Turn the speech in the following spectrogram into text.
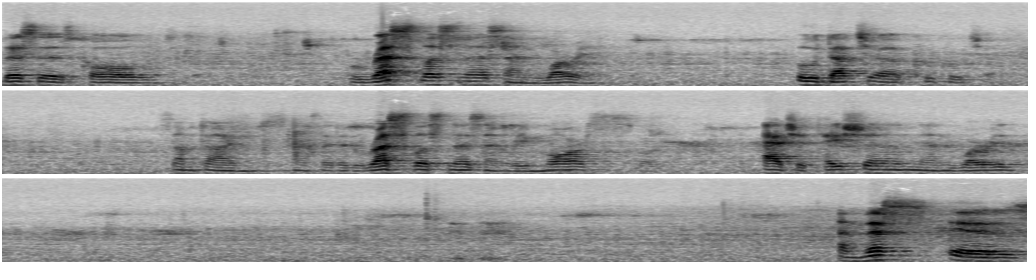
This is called restlessness and worry. Uddhacca kukucca sometimes translated restlessness and remorse, or agitation and worry. And this is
